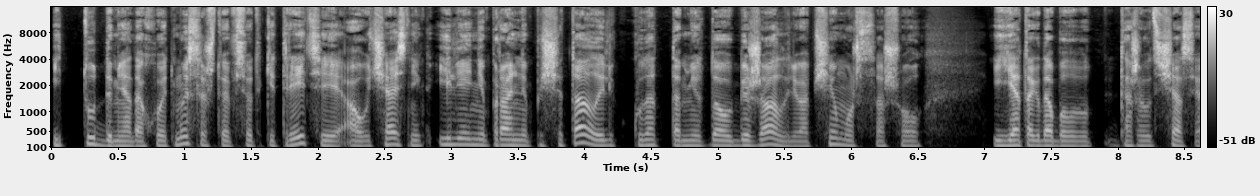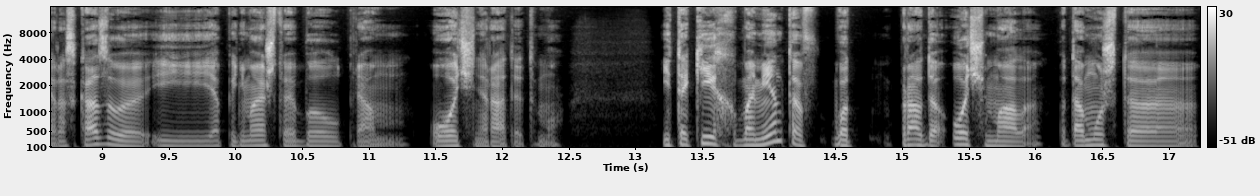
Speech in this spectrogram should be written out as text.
и тут до меня доходит мысль, что я все-таки третий, а участник или я неправильно посчитал, или куда-то там не туда убежал, или вообще, может, сошел. И я тогда был, даже вот сейчас я рассказываю, и я понимаю, что я был прям очень рад этому. И таких моментов, вот, правда, очень мало, потому что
